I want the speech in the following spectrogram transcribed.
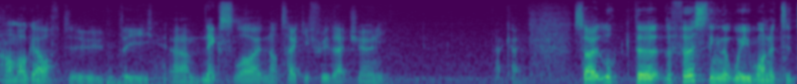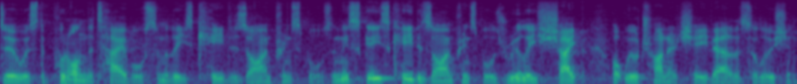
um, I'll go off to the um, next slide and I'll take you through that journey. Okay. So look, the, the first thing that we wanted to do was to put on the table some of these key design principles. And this, these key design principles really shape what we were trying to achieve out of the solution.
